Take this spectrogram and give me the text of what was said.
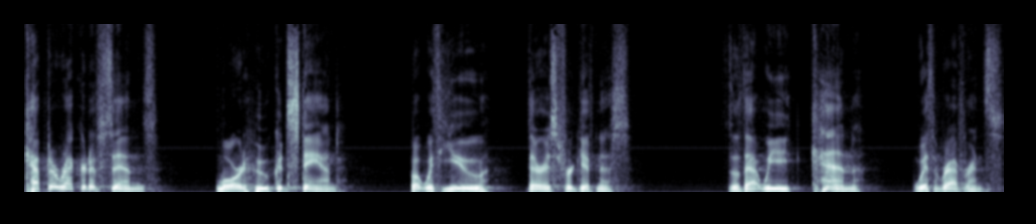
kept a record of sins, Lord, who could stand? But with you there is forgiveness, so that we can, with reverence,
